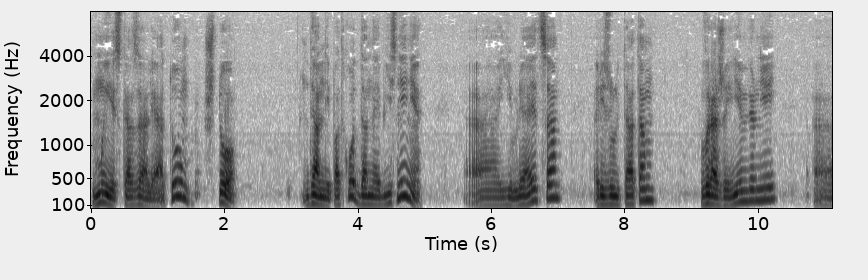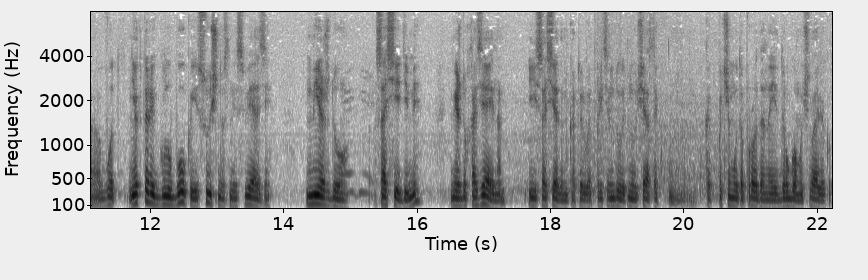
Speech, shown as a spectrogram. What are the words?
мы сказали о том, что данный подход, данное объяснение а, является результатом, выражением, вернее, а, вот некоторой глубокой сущностной связи между соседями, между хозяином и соседом, который вот претендует на участок, как почему-то проданный другому человеку,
